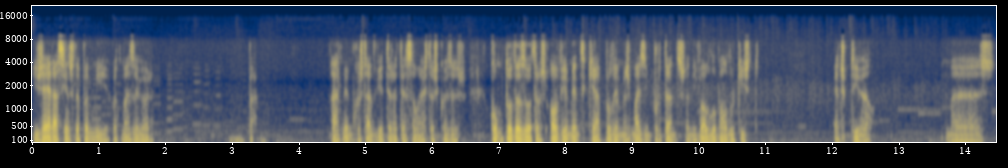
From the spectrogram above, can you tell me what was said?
E já era assim antes da pandemia, quanto mais agora. Acho mesmo que o Estado devia ter atenção a estas coisas, como todas as outras. Obviamente que há problemas mais importantes a nível global do que isto. É discutível. Mas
